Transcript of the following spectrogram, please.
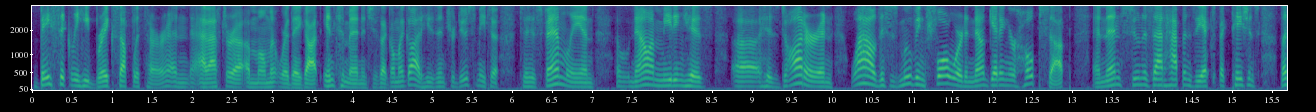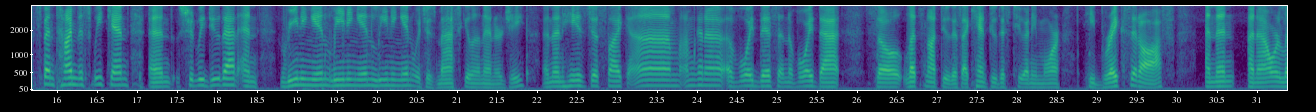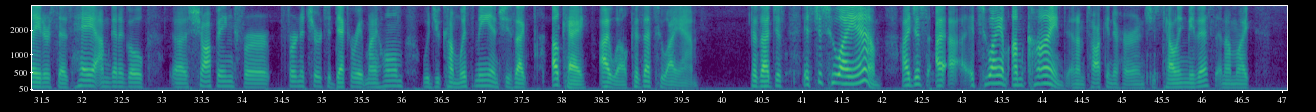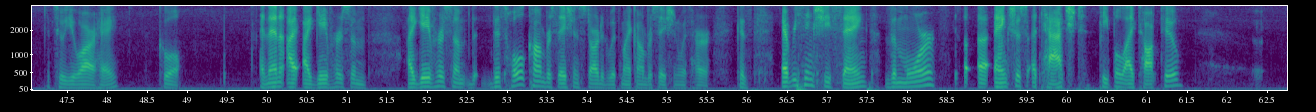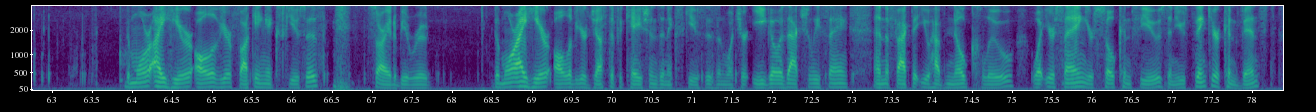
basically he breaks up with her and after a, a, moment where they got intimate and she's like oh my god he's introduced me to, to his family and uh, now i'm meeting his uh, his daughter and wow this is moving forward and now getting her hopes up. And then soon as that happens the expectations let's spend time this weekend and should we do that? And leaning in leaning in leaning in which is masculine energy. And then he's just like um, i'm gonna avoid this and avoid that so let's not do this. I can't do this to you anymore he breaks it off and then an hour later says, Hey, I'm going to go uh, shopping for furniture to decorate my home. Would you come with me? And she's like, Okay, I will, because that's who I am. Because I just, it's just who I am. I just, I, I, it's who I am. I'm kind. And I'm talking to her and she's telling me this. And I'm like, It's who you are, hey? Cool. And then I, I gave her some I gave her some. This whole conversation started with my conversation with her because everything she's saying, the more uh, uh, anxious, attached people I talk to, the more I hear all of your fucking excuses. Sorry to be rude. The more I hear all of your justifications and excuses and what your ego is actually saying, and the fact that you have no clue what you're saying, you're so confused and you think you're convinced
